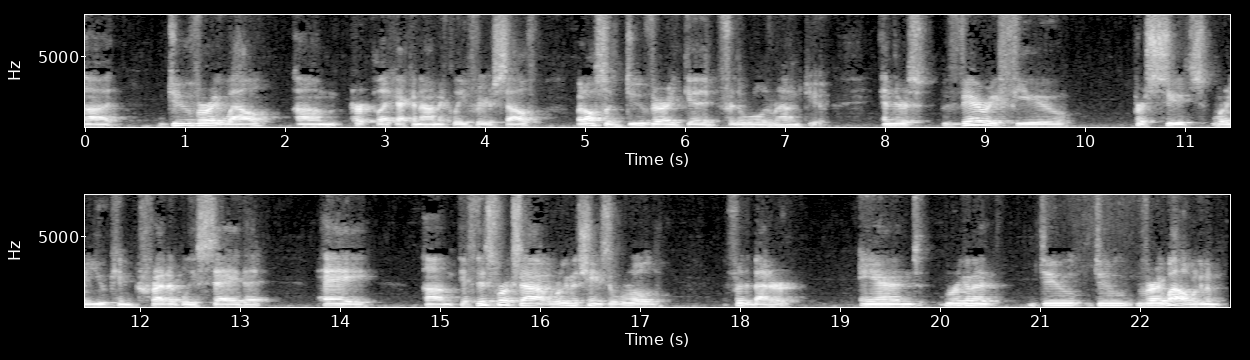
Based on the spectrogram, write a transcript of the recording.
uh, do very well, um, like economically for yourself, but also do very good for the world around you. And there's very few pursuits where you can credibly say that, hey, um, if this works out, we're going to change the world for the better, and we're going to do do very well. We're going to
